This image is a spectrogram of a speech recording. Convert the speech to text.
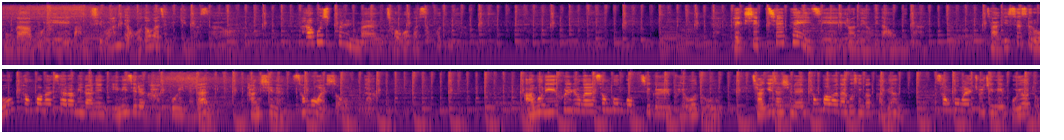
뭔가 머리에 망치로 한 대 얻어맞은 느낌이었어요. 하고 싶은 일만 적어봤었거든요. 117페이지에 이런 내용이 나옵니다. 자기 스스로 평범한 사람이라는 이미지를 갖고 있는 한 당신은 성공할 수 없다. 아무리 훌륭한 성공 법칙을 배워도 자기 자신을 평범하다고 생각하면 성공할 조짐이 보여도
